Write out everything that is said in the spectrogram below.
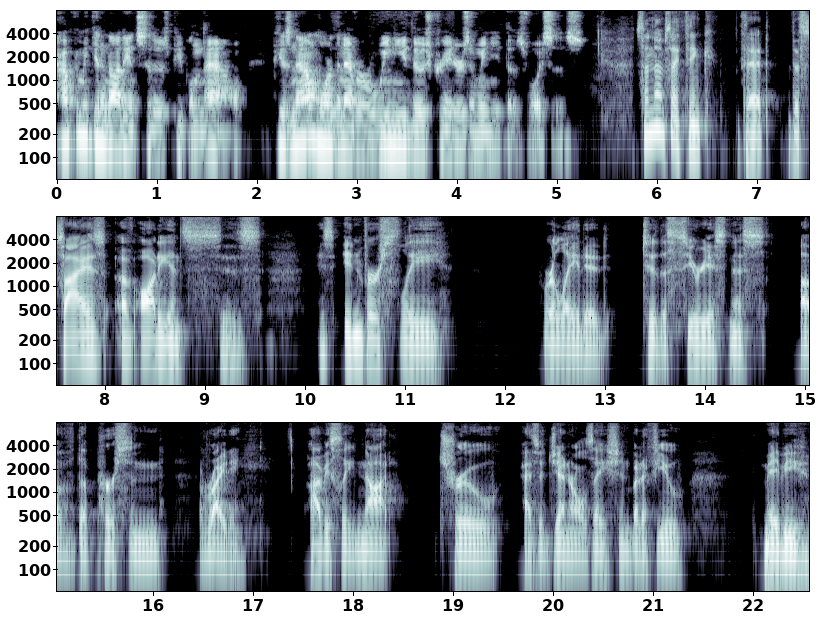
how can we get an audience to those people now? Because now more than ever, we need those creators and we need those voices. Sometimes I think that the size of audiences is inversely related to the seriousness of the person writing. Obviously, not true as a generalization, but if you maybe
